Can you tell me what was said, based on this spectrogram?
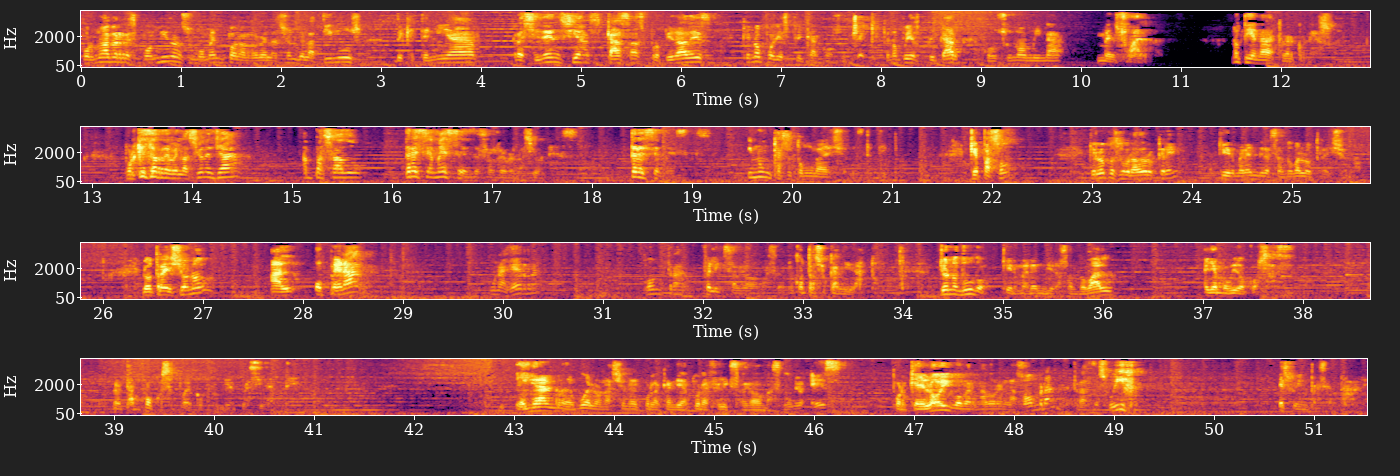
por no haber respondido en su momento a la revelación de Latinus de que tenía residencias, casas, propiedades que no podía explicar con su cheque, que no podía explicar con su nómina mensual. No tiene nada que ver con eso. Porque esas revelaciones ya han pasado 13 meses de esas revelaciones. 13 meses. Y nunca se tomó una decisión de este tipo. ¿Qué pasó? Que López Obrador cree que Irmeréndira Sandoval lo traicionó. Lo traicionó al operar una guerra contra Félix Salgado Macedonio, contra su candidato. Yo no dudo que Irmeréndira Sandoval haya movido cosas, pero tampoco se puede confundir el presidente. El gran revuelo nacional por la candidatura de Félix Salgado Macedonio es porque el hoy gobernador en la sombra, detrás de su hija, es un impresentable.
